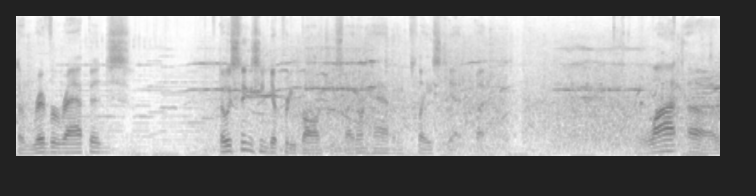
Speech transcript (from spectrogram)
the river rapids. Those things can get pretty bulky, so I don't have any placed yet, but a lot of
